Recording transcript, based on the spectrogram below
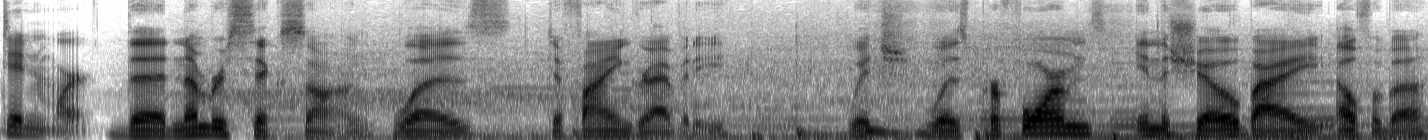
didn't work. The number six song was Defying Gravity, which was performed in the show by Elphaba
